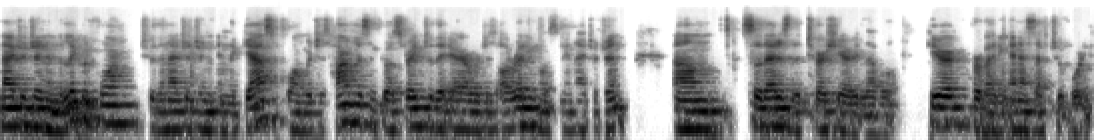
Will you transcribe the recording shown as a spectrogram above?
nitrogen in the liquid form to the nitrogen in the gas form, which is harmless and goes straight to the air, which is already mostly nitrogen. Um, so that is the tertiary level. Here, providing NSF 245.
